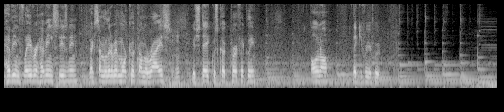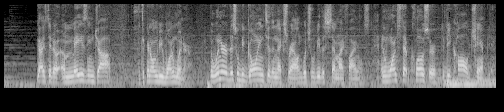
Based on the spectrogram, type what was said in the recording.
Heavy in flavor, heavy in seasoning. Next time, a little bit more cooked on the rice. Mm-hmm. Your steak was cooked perfectly. All in all, thank you for your food. You guys did an amazing job, but there can only be one winner. The winner of this will be going to the next round, which will be the semifinals, and one step closer to be called champion.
